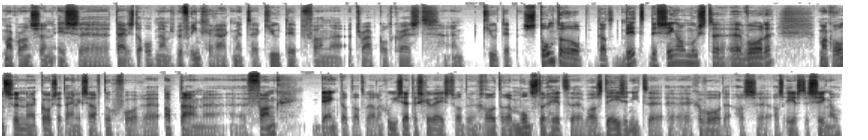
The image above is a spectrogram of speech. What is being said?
Mark Ronson is tijdens de opnames bevriend geraakt met Q-Tip van A Tribe Called Quest. En Q-Tip stond erop dat dit de single moest worden. Mark Ronson koos uiteindelijk zelf toch voor Uptown Funk denk dat dat wel een goede set is geweest. Want een grotere monsterhit uh, was deze niet uh, geworden als, als eerste single.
